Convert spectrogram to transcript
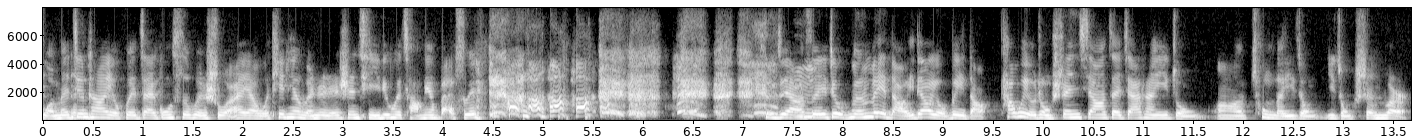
我们经常也会在公司会说，哎呀，我天天闻着人参气，一定会长命百岁，是这样。所以就闻味道一定要有味道，它会有一种参香，再加上一种啊冲的一种一种参味儿。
